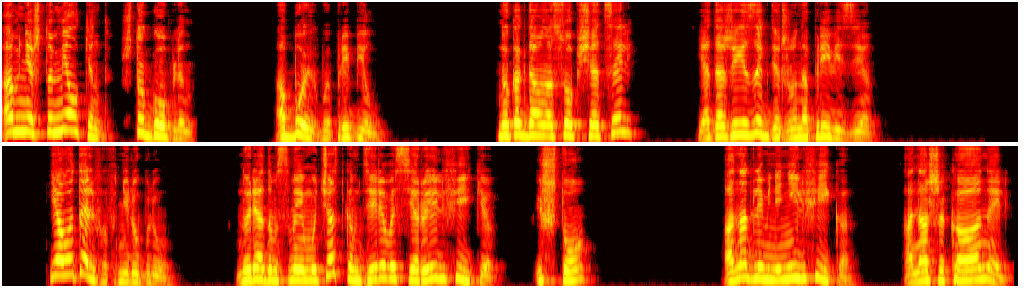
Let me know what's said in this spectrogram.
А мне что Мелкинд, что Гоблин. Обоих бы прибил. Но когда у нас общая цель, я даже язык держу на привязи. Я вот эльфов не люблю. Но рядом с моим участком дерево серой эльфийки. И что? Она для меня не эльфийка, а наша Каанель,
